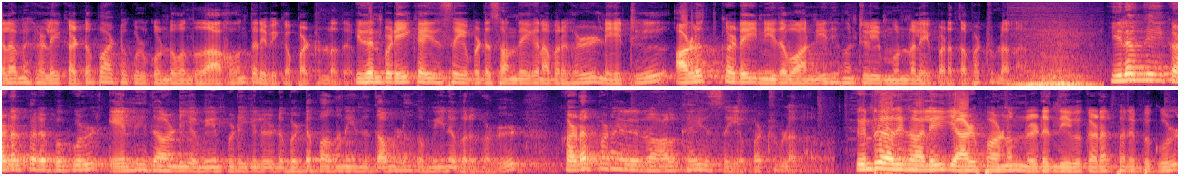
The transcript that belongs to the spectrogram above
நிலைமைகளை கட்டுப்பாட்டுக்குள் கொண்டு வந்ததாகவும் தெரிவிக்கப்பட்டுள்ளது. இதன்படி கைது செய்யப்பட்ட சந்தேக நபர்கள் நேற்று அழுத்கடை நீதவான் நீதிமன்றில் முன்னிலைப்படுத்தப்பட்டுள்ளனர் இலங்கை கடற்பரப்புக்குள் எல்லை தாண்டிய மீன்பிடியில் ஈடுபட்ட பதினைந்து தமிழக மீனவர்கள் கடற்படையினரால் கைது செய்யப்பட்டுள்ளனர். இன்று அதிகாலை யாழ்ப்பாணம் நெடுந்தீவு கடற்பரப்புக்குள்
